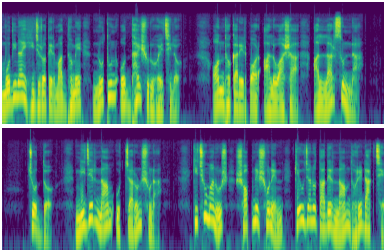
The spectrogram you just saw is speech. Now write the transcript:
মদিনায় হিজরতের মাধ্যমে নতুন অধ্যায় শুরু হয়েছিল। অন্ধকারের পর আলো আসা আল্লাহর সুন্না চোদ্দ, নিজের নাম উচ্চারণ শোনা। কিছু মানুষ স্বপ্নে শোনেন কেউ যেন তাদের নাম ধরে ডাকছে।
